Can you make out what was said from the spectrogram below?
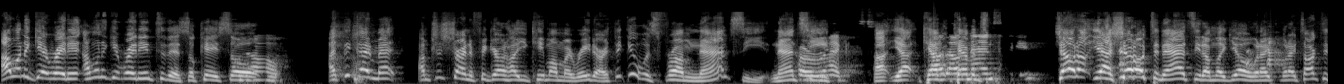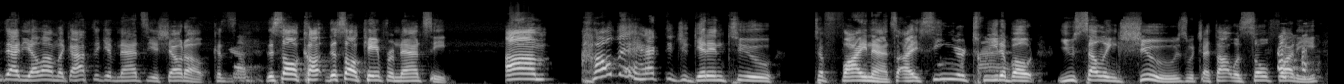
I want to get right in. I want to get right into this. Okay. So No. I think I met, I'm just trying to figure out how you came on my radar. I think it was from Nancy. Nancy. Correct. Uh, yeah, Kevin, Shout Kevin's Nancy. shout out. Yeah, shout out to Nancy. And I'm like, yo, when I when I talked to Daniela, I'm like, I have to give Nancy a shout out because Yeah. this all this all came from Nancy. Um, how the heck did you get into to finance? I seen your tweet about you selling shoes, which I thought was so funny.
